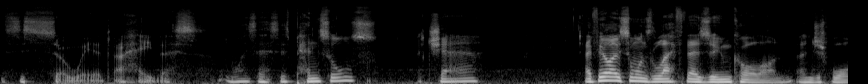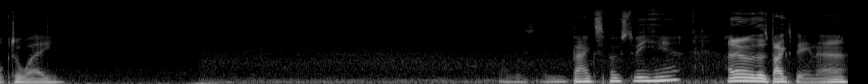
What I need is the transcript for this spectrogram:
This is so weird. I hate this. What is this? Is pencils? A chair? I feel like someone's left their Zoom call on and just walked away. What is this? Are these bags supposed to be here? I don't remember those bags being there.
